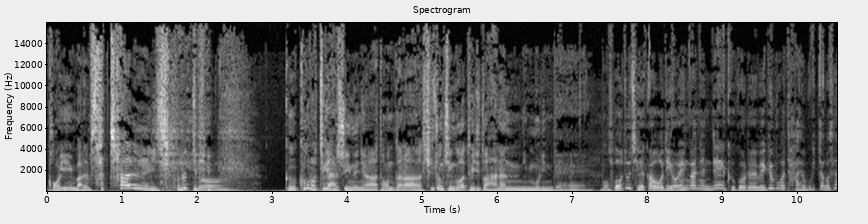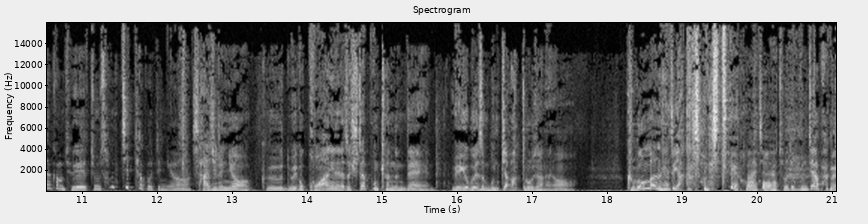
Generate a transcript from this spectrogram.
거의 말하자면 사찰이지. 그렇죠. 그 그걸 어떻게 알 수 있느냐. 더군다나 실종 신고가 되지도 않은 인물인데. 뭐. 저도 제가 어디 여행 갔는데 그거를 외교부가 다 알고 있다고 생각하면 되게 좀 섬찟하거든요. 사실은요. 그 외국 공항에 내려서 휴대폰 켰는데 외교부에서 문자 막 들어오잖아요. 그것만 해도 약간 섬찟해요. 맞아요. 저도 문자가 박 네.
